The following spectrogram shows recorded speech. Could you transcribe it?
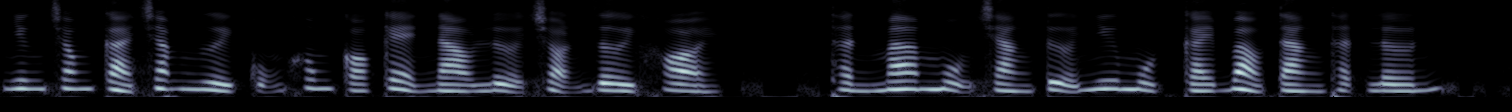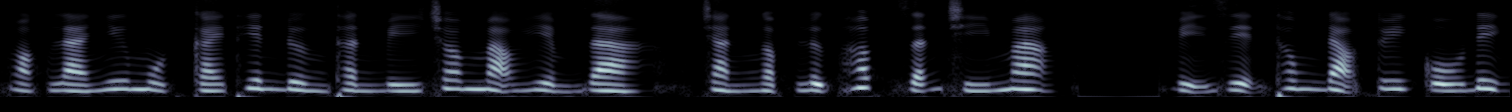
nhưng trong cả trăm người cũng không có kẻ nào lựa chọn rời khỏi. Thần ma mộ chàng tựa như một cái bảo tàng thật lớn, hoặc là như một cái thiên đường thần bí cho mạo hiểm giả, tràn ngập lực hấp dẫn trí mạng. Vị diện thông đạo tuy cố định,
